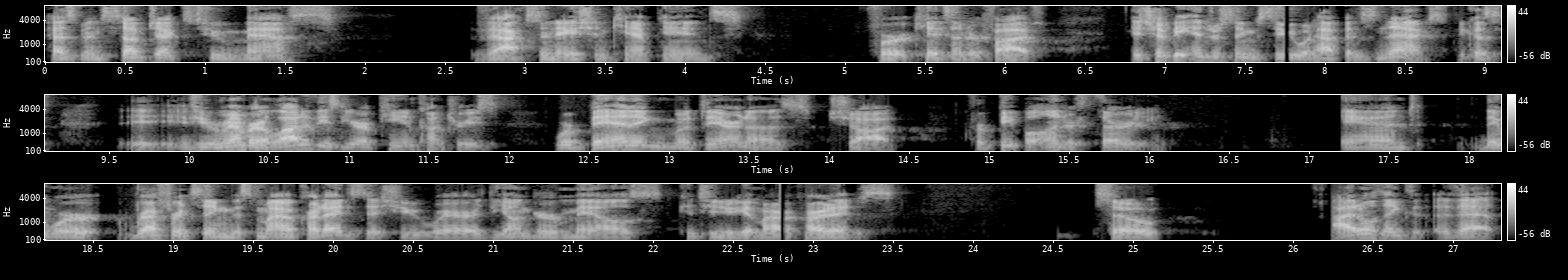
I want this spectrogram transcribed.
has been subject to mass vaccination campaigns for kids under five. It should be interesting to see what happens next because if you remember, a lot of these European countries were banning Moderna's shot for people under 30. And they were referencing this myocarditis issue where the younger males continue to get myocarditis. So I don't think that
